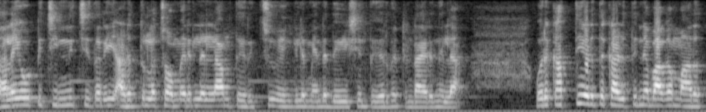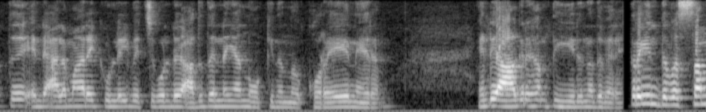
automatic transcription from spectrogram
തലയോട്ടി ചിന്നിച്ചിതറി അടുത്തുള്ള ചുമരിലെല്ലാം തെറിച്ചു എങ്കിലും എന്റെ ദേഷ്യം തീർന്നിട്ടുണ്ടായിരുന്നില്ല. ഒരു കത്തിയെടുത്ത് കഴുത്തിന്റെ ഭാഗം മറുത്ത് എന്റെ അലമാരയ്ക്കുള്ളിൽ വെച്ചുകൊണ്ട് അത് തന്നെ ഞാൻ നോക്കി നിന്നു കുറേ നേരം. എന്റെ ആഗ്രഹം തീരുന്നത് വരെ. ഇത്രയും ദിവസം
